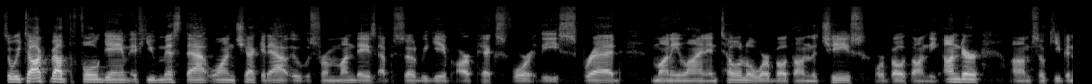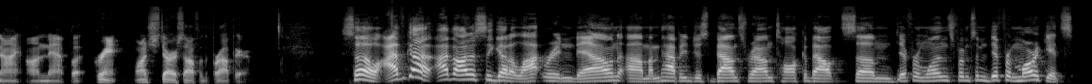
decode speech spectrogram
So we talked about the full game. If you missed that one, check it out. It was from Monday's episode. We gave our picks for the spread, money line, and total. We're both on the Chiefs, we're both on the under. Um, so keep an eye on that. But Grant, why don't you start us off with the prop here? So I've got I've honestly got a lot written down. Um, I'm happy to just bounce around, talk about some different ones from some different markets.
